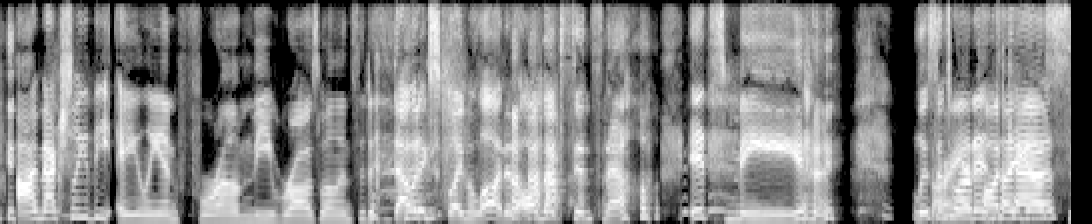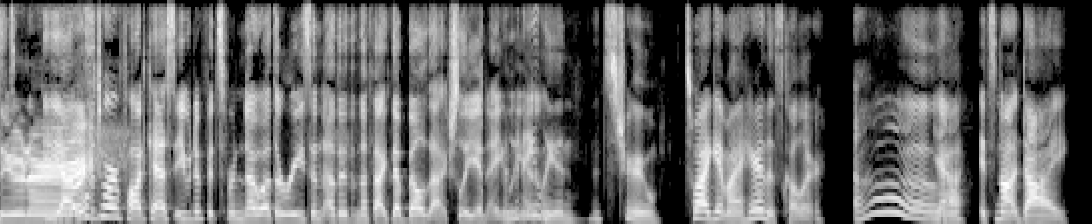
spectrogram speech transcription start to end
I'm actually the alien from the Roswell incident. that would explain a lot. It all makes sense now. it's me. listen Sorry to our I didn't tell you podcast. sooner. Yeah, listen to our podcast, even if it's for no other reason other than the fact that Belle's actually an alien. an alien. It's true. That's why I get my hair this color. Oh. Yeah, it's not dye.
